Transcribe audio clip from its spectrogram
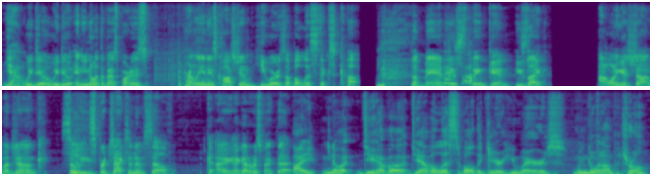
Yeah, we do, we do. And you know what the best part is? Apparently in his costume, he wears a ballistics cup. the man is thinking, he's like, I don't want to get shot in my junk. So he's protecting himself. I, I gotta respect that. I you know what? Do you have a do you have a list of all the gear he wears when going on patrol?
